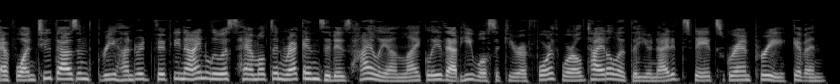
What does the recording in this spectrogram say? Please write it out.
F1 2359 Lewis Hamilton reckons it is highly unlikely that he will secure a fourth world title at the United States Grand Prix, given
